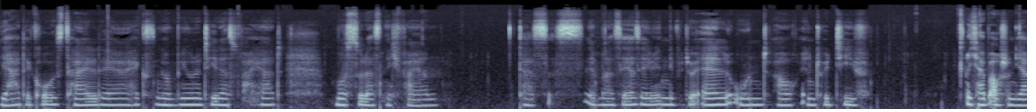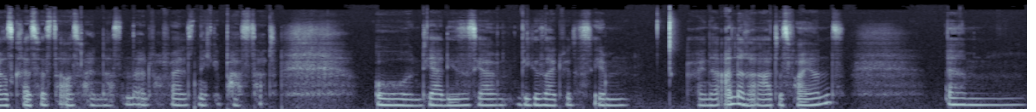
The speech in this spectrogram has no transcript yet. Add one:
ja der Großteil der Hexen-Community das feiert, musst du das nicht feiern. Das ist immer sehr, sehr individuell und auch intuitiv. Ich habe auch schon Jahreskreisfeste ausfallen lassen, einfach weil es nicht gepasst hat. Und ja, dieses Jahr, wie gesagt, wird es eben eine andere Art des Feierns. Ähm,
